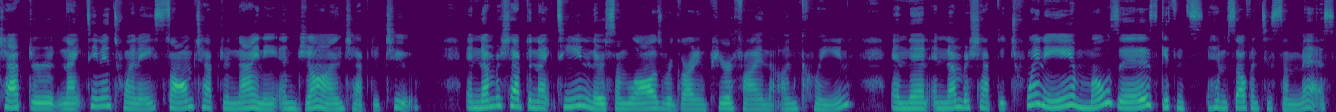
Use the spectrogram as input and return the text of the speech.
chapter 19 and 20, Psalm chapter 90, and John chapter 2. In Numbers chapter 19, there's some laws regarding purifying the unclean. And then in Numbers chapter 20, Moses gets himself into some mess.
